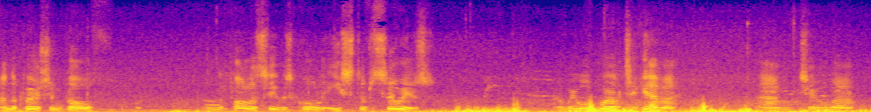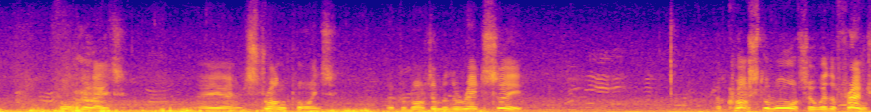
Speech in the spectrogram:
and the Persian Gulf, and the policy was called East of Suez, and we all worked together um, to uh, formulate a uh, strong point at the bottom of the Red Sea. Across the water were the French,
